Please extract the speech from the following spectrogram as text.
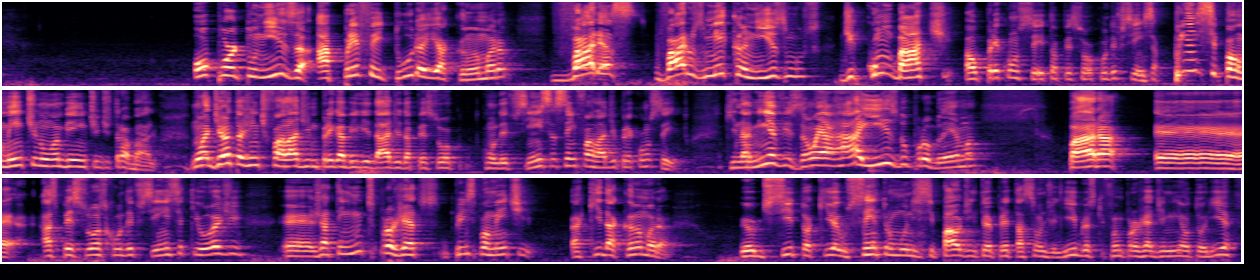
oportuniza a prefeitura e a Câmara várias, vários mecanismos de combate ao preconceito à pessoa com deficiência, principalmente no ambiente de trabalho. Não adianta a gente falar de empregabilidade da pessoa com deficiência sem falar de preconceito, que na minha visão é a raiz do problema para é, as pessoas com deficiência que hoje é, já tem muitos projetos, principalmente aqui da Câmara. Eu cito aqui o Centro Municipal de Interpretação de Libras, que foi um projeto de minha autoria,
